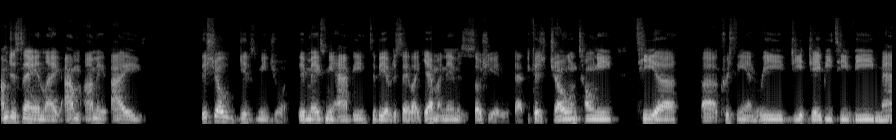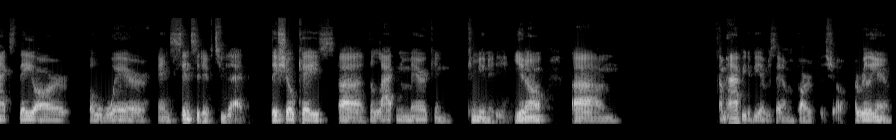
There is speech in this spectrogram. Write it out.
I'm just saying, like, I'm I'm a, I. This show gives me joy. It makes me happy to be able to say, like, yeah, my name is associated with that because Joan, Tony, Tia, uh, Christiane Reed, G- JBTV, Max, they are aware and sensitive to that. They showcase uh, the Latin American community, you know. Um, I'm happy to be able to say I'm a part of this show. I really am.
